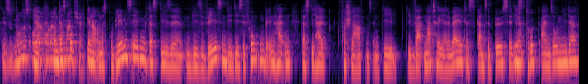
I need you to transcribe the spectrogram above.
zu dieser Gnosis oder, Ja, oder und, das Pro manche. genau, und das Problem ist eben, dass diese, diese Wesen, die diese Funken beinhalten, dass die halt verschlafen sind. Die, die materielle Welt, das ganze Böse, das Ja. drückt einen so nieder,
